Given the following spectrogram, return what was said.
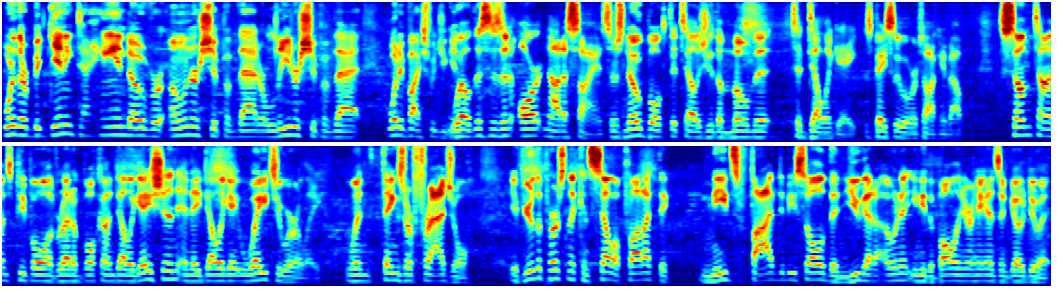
where they're beginning to hand over ownership of that or leadership of that? What advice would you give? Well, this is an art, not a science. There's no book that tells you the moment to delegate. It's basically what we're talking about. Sometimes people have read a book on delegation and they delegate way too early when things are fragile. If you're the person that can sell a product that needs five to be sold, then you got to own it. You need the ball in your hands and go do it.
